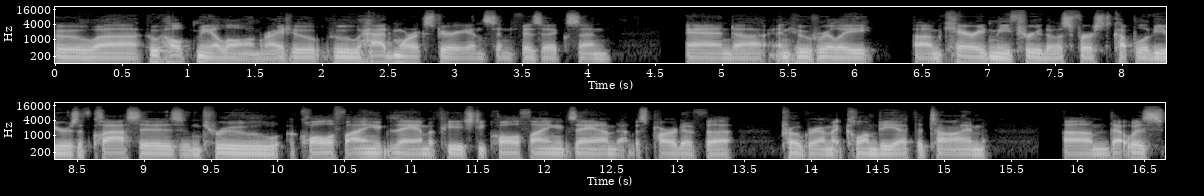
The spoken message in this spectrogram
who uh, who helped me along, right? Who who had more experience in physics and and uh, and who really um, carried me through those first couple of years of classes and through a qualifying exam, a PhD qualifying exam that was part of the program at Columbia at the time. Um, that was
